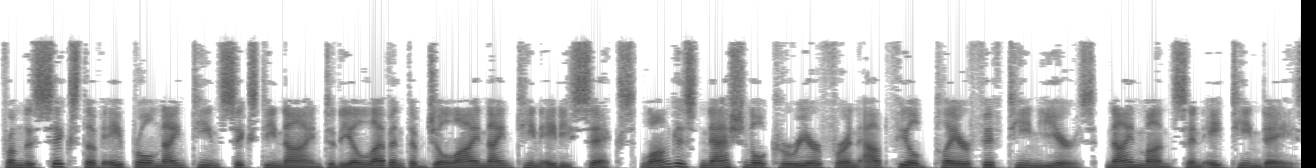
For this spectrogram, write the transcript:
from the 6th of April 1969 to the 11th of July 1986, longest national career for an outfield player 15 years, 9 months and 18 days.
